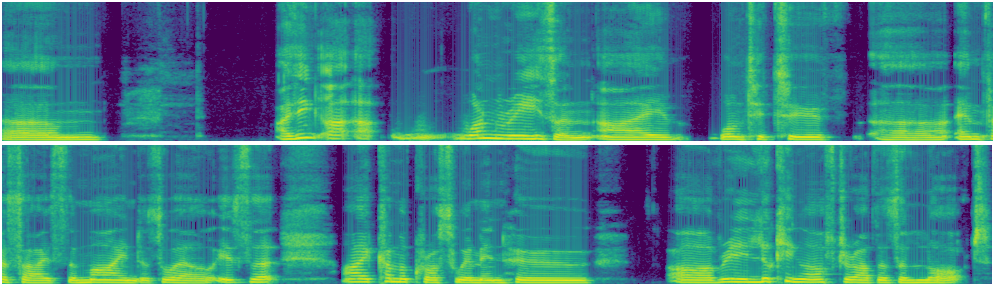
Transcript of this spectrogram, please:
Um, I think uh, uh, one reason I wanted to uh, emphasize the mind as well is that I come across women who are really looking after others a lot,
